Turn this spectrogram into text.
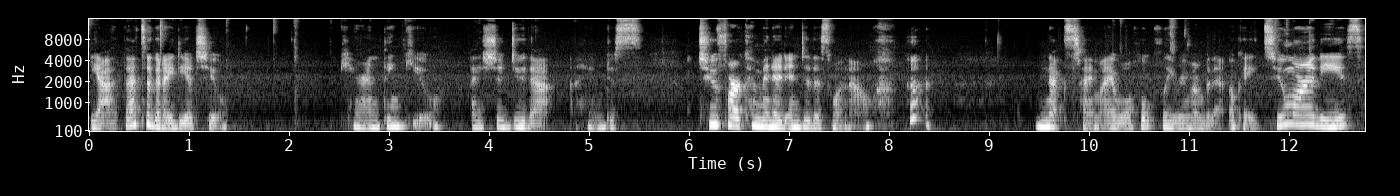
Yeah, that's a good idea too. Karen, thank you. I should do that. I'm just too far committed into this one now. Next time I will hopefully remember that. Okay, two more of these.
